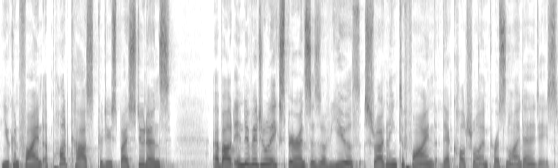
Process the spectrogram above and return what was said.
you can find a podcast produced by students about individual experiences of youth struggling to find their cultural and personal identities.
